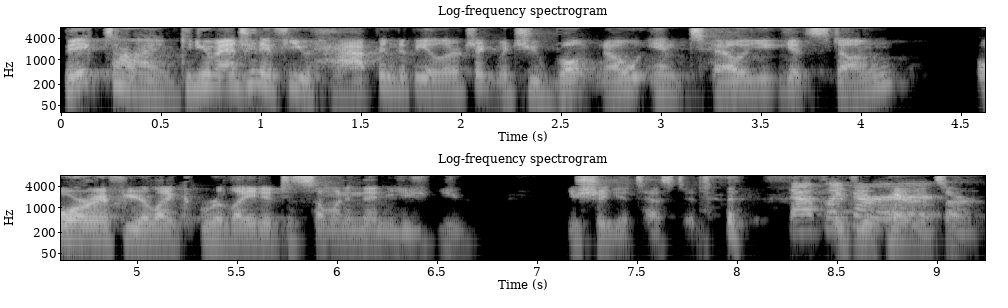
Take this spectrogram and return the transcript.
big time. Can you imagine if you happen to be allergic, but you won't know until you get stung, or if you're like related to someone and then you you you should get tested That's like if your parents are.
